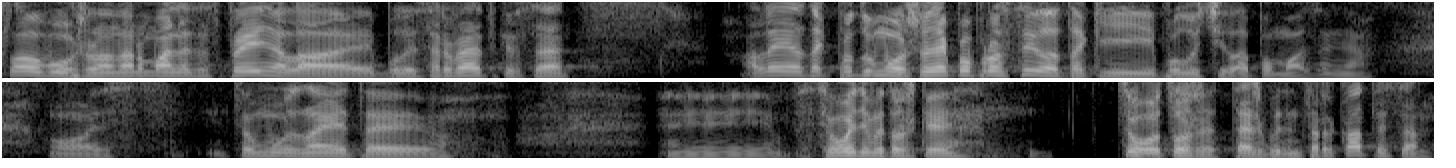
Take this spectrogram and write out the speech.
Слава Богу, що вона нормально це сприйняла, були серветки, все. Але я так подумав, що як попросила, так і отримала помазання. Ось. Тому, знаєте, е, сьогодні ми трошки цього теж, теж будемо торкатися.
